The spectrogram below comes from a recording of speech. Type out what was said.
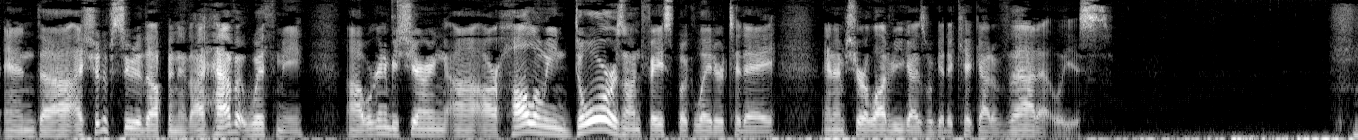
and uh, I should have suited up in it. I have it with me. Uh, we're going to be sharing uh, our Halloween doors on Facebook later today, and I'm sure a lot of you guys will get a kick out of that at least.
